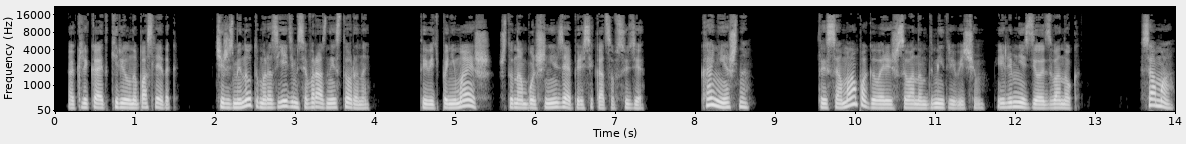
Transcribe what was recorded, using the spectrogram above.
— окликает Кирилл напоследок. Через минуту мы разъедемся в разные стороны. Ты ведь понимаешь, что нам больше нельзя пересекаться в суде? Конечно. Ты сама поговоришь с Иваном Дмитриевичем или мне сделать звонок? Сама.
